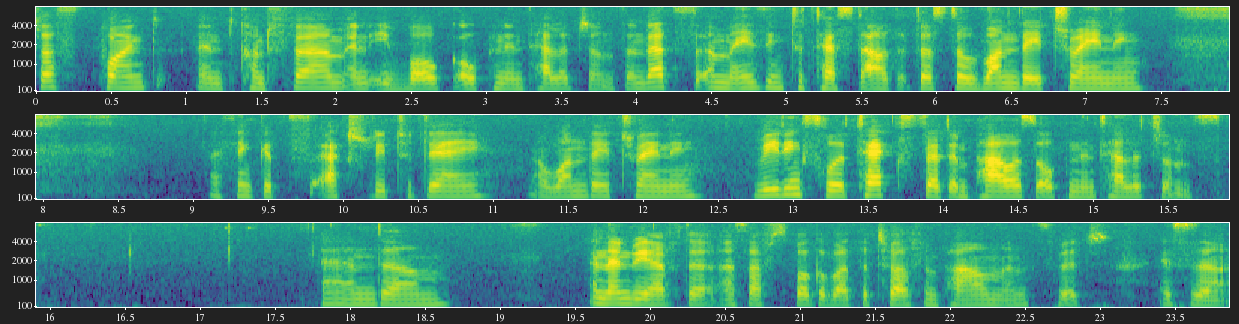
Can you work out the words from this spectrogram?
just point and confirm and evoke open intelligence. And that's amazing to test out, just a one-day training. I think it's actually today, a one-day training, reading through a text that empowers open intelligence. And, um, and then we have the, as I've spoke about, the 12 empowerments, which is a,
